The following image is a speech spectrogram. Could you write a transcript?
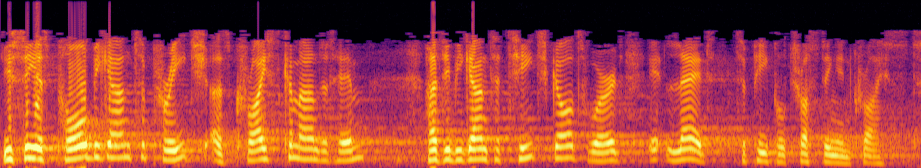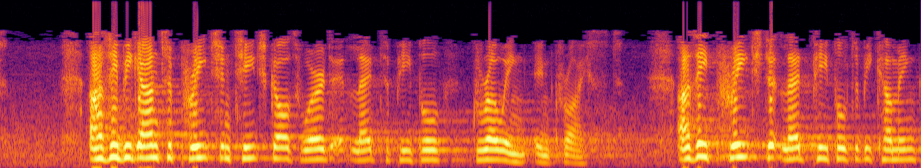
You see, as Paul began to preach as Christ commanded him, as he began to teach God's word, it led to people trusting in Christ. As he began to preach and teach God's word, it led to people growing in Christ. As he preached, it led people to becoming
